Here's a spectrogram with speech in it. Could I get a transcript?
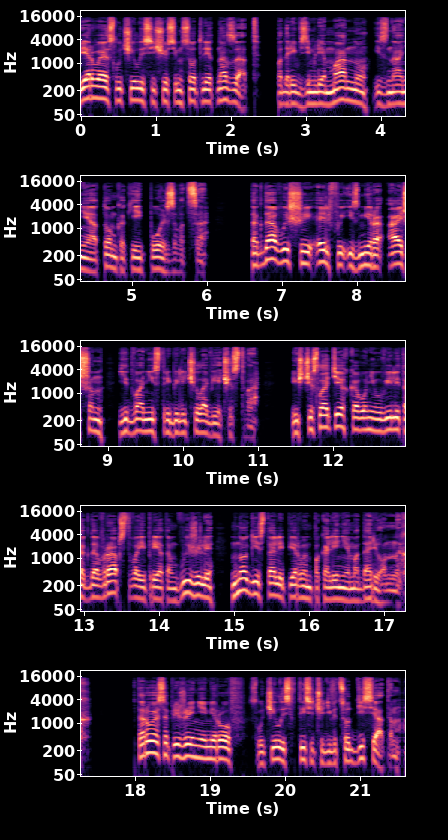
Первое случилось еще 700 лет назад, подарив Земле манну и знания о том, как ей пользоваться. Тогда высшие эльфы из мира Айшан едва не истребили человечество. Из числа тех, кого не увели тогда в рабство и при этом выжили, многие стали первым поколением одаренных. Второе сопряжение миров случилось в 1910-м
